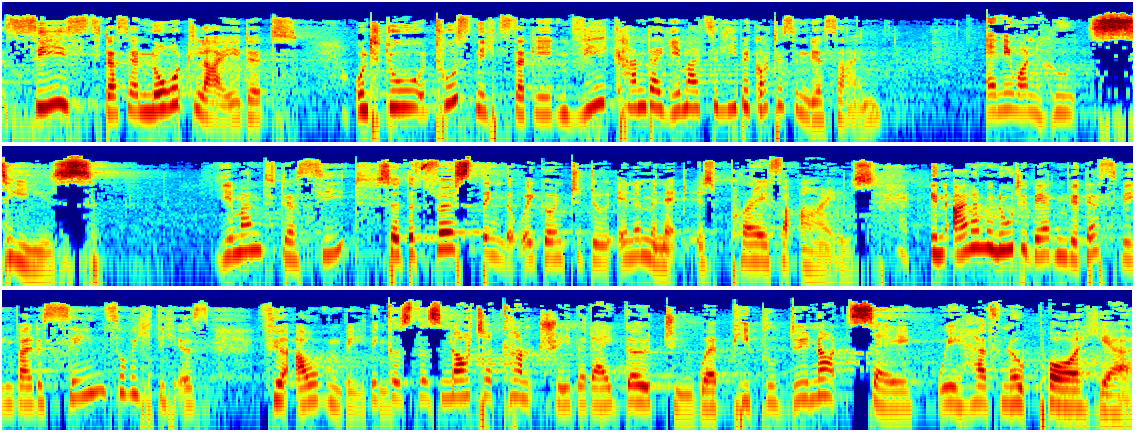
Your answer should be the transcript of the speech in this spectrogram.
siehst, dass er Not leidet und du tust nichts dagegen, wie kann da jemals die Liebe Gottes in dir sein? anyone who sees Jemand, der sieht. so the first thing that we're going to do in a minute is pray for eyes In einer Minute werden wir deswegen, weil das Sehen so wichtig ist, für Augen beten. because there's not a country that I go to where people do not say we have no poor here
